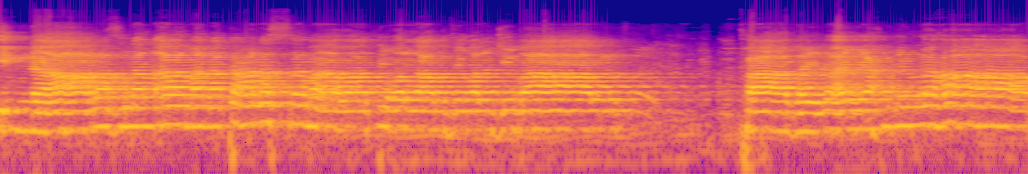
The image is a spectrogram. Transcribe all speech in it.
إنا عرضنا الأمانة على السماوات والأرض والجبال فأبين أن يحملنها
